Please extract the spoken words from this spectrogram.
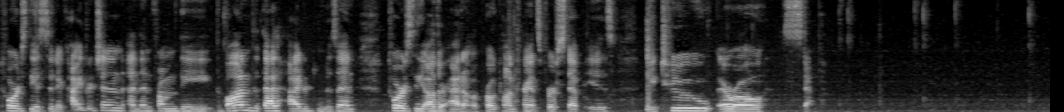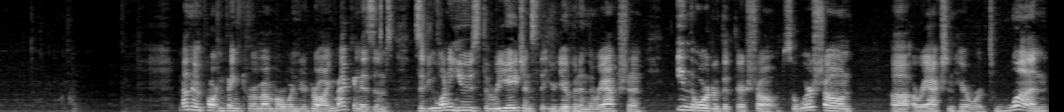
towards the acidic hydrogen, and then from the, the bond that that hydrogen is in towards the other atom. A proton transfer step is a two arrow step. Another important thing to remember when you're drawing mechanisms is that you want to use the reagents that you're given in the reaction in the order that they're shown. So we're shown uh, a reaction here where it's one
